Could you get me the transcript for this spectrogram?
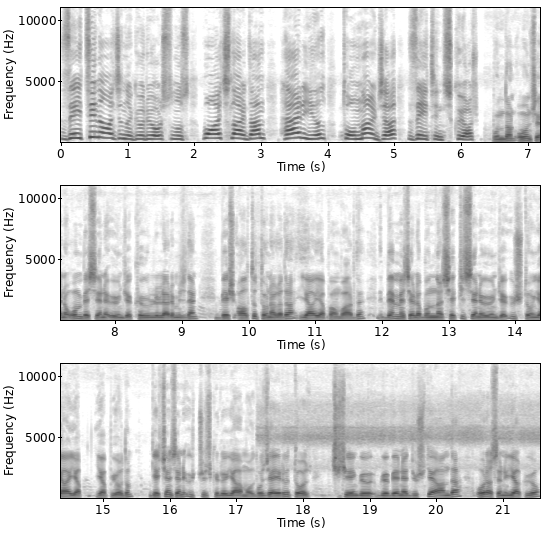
zeytin ağacını görüyorsunuz. Bu ağaçlardan her yıl tonlarca zeytin çıkıyor. Bundan 10 sene 15 sene önce köylülerimizden 5-6 tona kadar yağ yapan vardı. Ben mesela bundan 8 sene önce 3 ton yağ yap- yapıyordum. Geçen sene 300 kilo yağım oldu. Bu zehirli toz çiçeğin gö- göbeğine düştüğü anda orasını yakıyor.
